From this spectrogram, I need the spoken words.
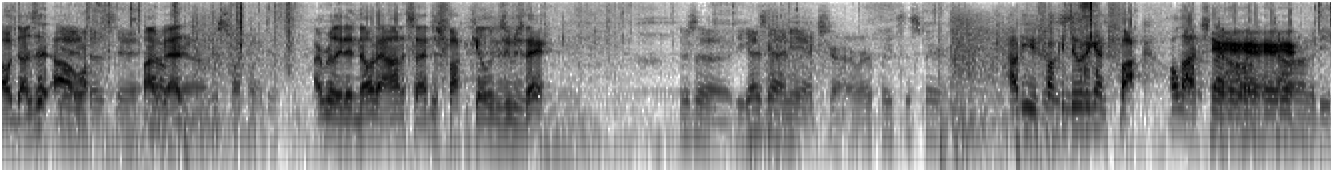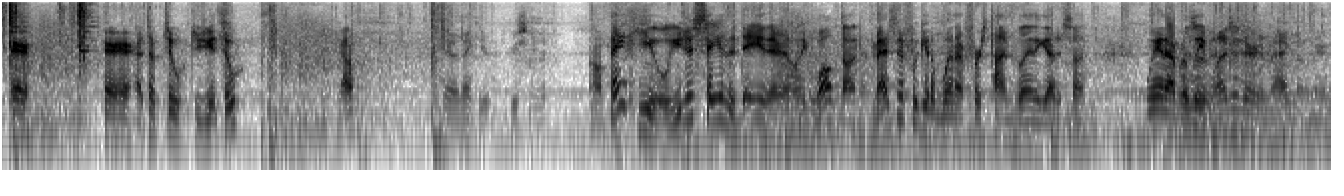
Oh, does it? Yeah, Oh, it does, yeah. my I don't bad. Care, I'm just fucking with you. I really didn't know that. Honestly, I just fucking killed him because he was there. There's a. You guys got any extra armor plates to spare? How do you fucking do it again? Fuck. Hold on. Here, here, here, here, here. on the. Here, here, here. I took two. Did you get two? Got him. Yeah, thank you. Appreciate it. Oh, thank you. You just saved the day there. Like, well done. Imagine if we get a win our first time playing together, son. We ain't ever There's leaving. Legendary magnum here.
